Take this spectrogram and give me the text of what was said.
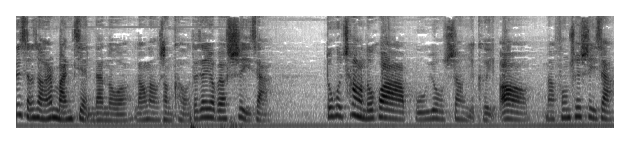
在想想还是蛮简单的哦，朗朗上口。大家要不要试一下？都会唱的话，不用上也可以哦。那风吹试一下。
